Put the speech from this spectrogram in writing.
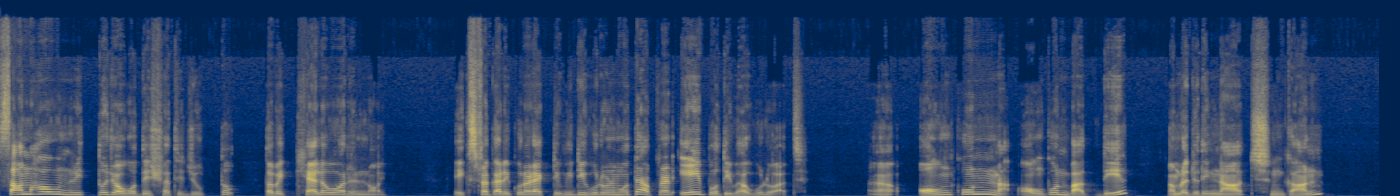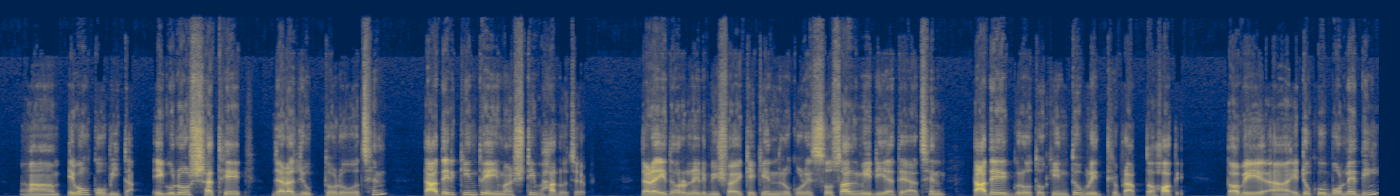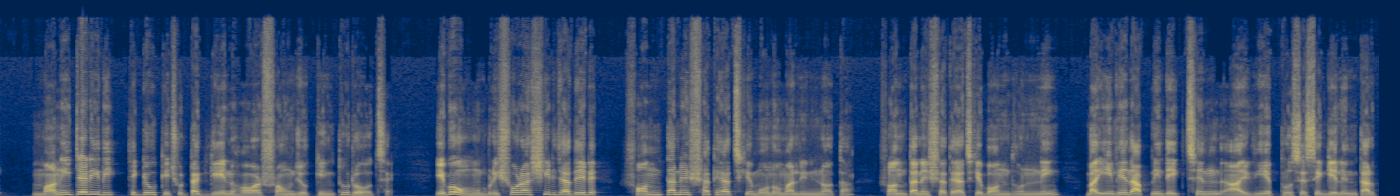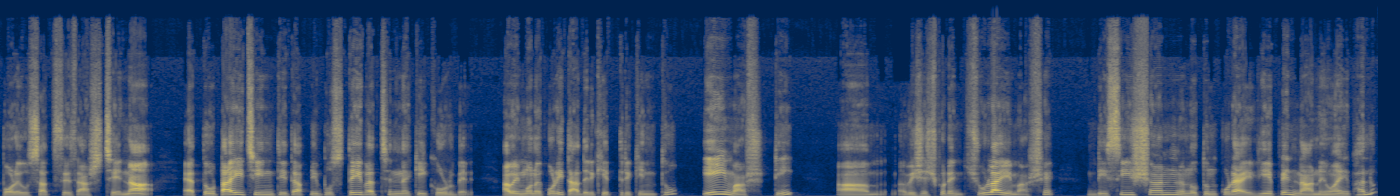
সামহাও নৃত্য জগতের সাথে যুক্ত, তবে খেলোয়াড় নয়। এক্সট্রা কারিকুলার অ্যাক্টিভিটিগুলোর মধ্যে আপনার এই প্রতিভাগুলো আছে। অঙ্কন না, অঙ্কন বাদ দিয়ে আমরা যদি নাচ, গান এবং কবিতা, এগুলোর সাথে যারা যুক্ত রয়েছেন, তাদের কিন্তু এই মাসটি ভালো যাবে। যারা এই ধরনের বিষয়কে কেন্দ্র করে সোশ্যাল মিডিয়াতে আছেন, তাদের গ্রোথও কিন্তু বৃদ্ধিপ্রাপ্ত হবে। তবে এটুকু বলে দিই মানিটারি দিক থেকেও কিছুটা গেন হওয়ার সংযোগ কিন্তু রয়েছে। এবং বৃষরাশির যাদের সন্তানের সাথে আজকে মনোমালিন্যতা, সন্তানের সাথে আজকে বন্ধন নেই, বা ইভেন আপনি দেখছেন আইভিএফ প্রসেসে গেলেন, তারপরেও সাকসেস আসছে না, এতটাই চিন্তিত আপনি বুঝতেই পারছেন না কি করবেন। আমি মনে করি তাদের ক্ষেত্রে কিন্তু এই মাসটি বিশেষ করে জুলাই মাসে ডিসিশন নতুন করে আইভিএফে না নেওয়াই ভালো।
